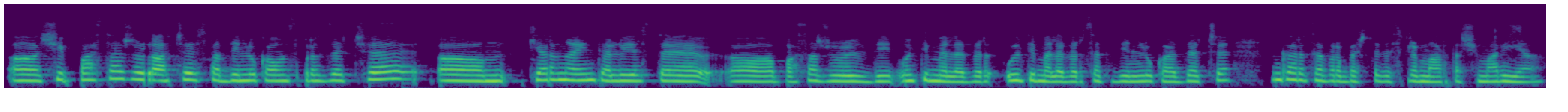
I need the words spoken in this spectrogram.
Uh, și pasajul acesta din Luca 11, um, chiar înaintea lui este uh, pasajul din ultimele, ver- ultimele versete din Luca 10, în care se vorbește despre Marta și Maria.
